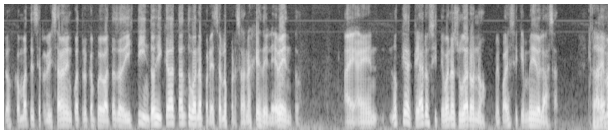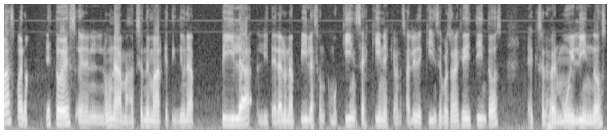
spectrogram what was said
Los combates se realizarán en cuatro campos de batalla distintos y cada tanto van a aparecer los personajes del evento. En- no queda claro si te van a ayudar o no. Me parece que es medio al azar. Ah, Además, bueno, esto es en una acción de marketing de una pila, literal una pila, son como 15 skins que van a salir de 15 personajes distintos, eh, que se los ven muy lindos.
